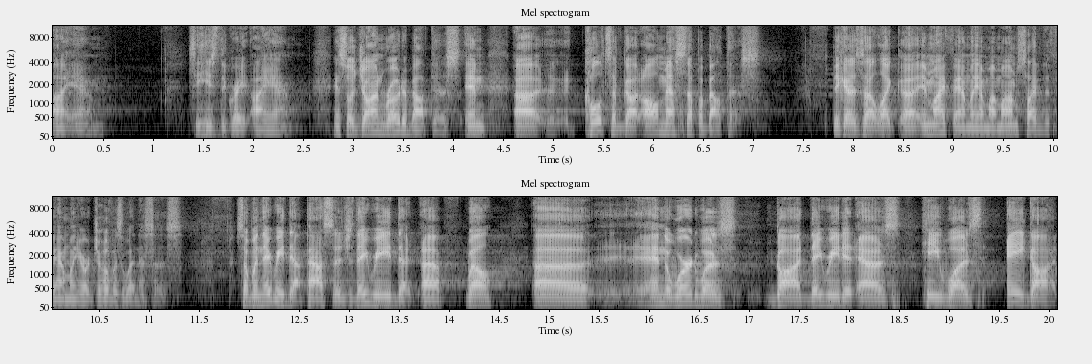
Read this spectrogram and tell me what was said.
I am. See, he's the great I am. And so John wrote about this. And uh, cults have got all messed up about this. Because, uh, like uh, in my family, on my mom's side of the family, are Jehovah's Witnesses. So when they read that passage, they read that, uh, well, uh, and the word was God, they read it as he was a God.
